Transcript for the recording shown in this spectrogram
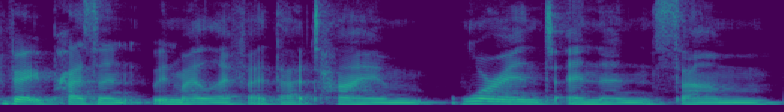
very present in my life at that time weren't and then some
